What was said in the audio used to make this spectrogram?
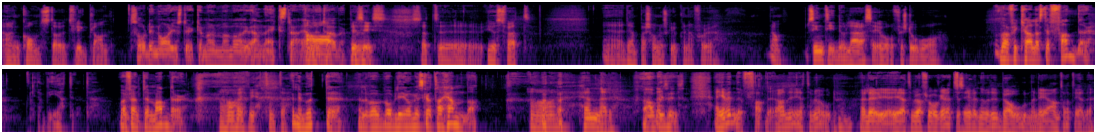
ankomst av ett flygplan. Så ordinarie styrka men man var ju en extra, en ja, utöver. Mm. precis. Så att eh, just för att Eh, den personen skulle kunna få ja, sin tid att lära sig och förstå. Och... Varför kallas det fadder? Jag vet inte. Varför inte mother? Ja, jag vet inte. Eller mutter? Eller vad, vad blir det om vi ska ta hen då? Ja, henner. ja, precis. jag vet inte, fadder, ja det är ett jättebra ord. Mm. Eller jättebra fråga rätt att säga. Jag vet inte om det är ett bra ord men det, jag antar att det är det.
